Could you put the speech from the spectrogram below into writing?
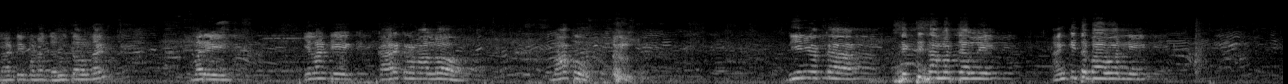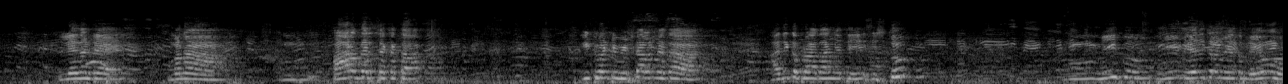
లాంటివి కూడా జరుగుతూ ఉన్నాయి. మరి ఇలాంటి కార్యక్రమాల్లో మాకు దీని యొక్క శక్తి సామర్థ్యాల్ని అంకిత భావాన్ని లేదంటే మన పారదర్శకత ఇటువంటి విషయాల మీద అధిక ప్రాధాన్యత ఇస్తూ మీకు మీ వేదికల మీద మేము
